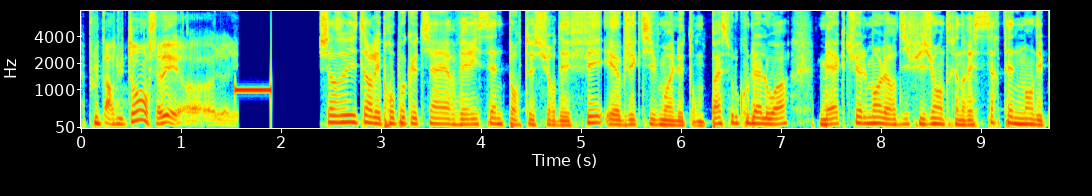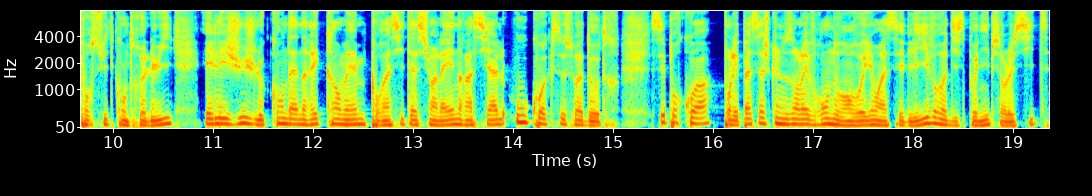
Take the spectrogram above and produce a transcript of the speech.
La plupart du temps, vous savez, euh, Chers auditeurs, les propos que tient Hervé Rissen portent sur des faits et objectivement, ils ne tombent pas sous le coup de la loi, mais actuellement, leur diffusion entraînerait certainement des poursuites contre lui et les juges le condamneraient quand même pour incitation à la haine raciale ou quoi que ce soit d'autre. C'est pourquoi, pour les passages que nous enlèverons, nous renvoyons à ces livres disponibles sur le site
